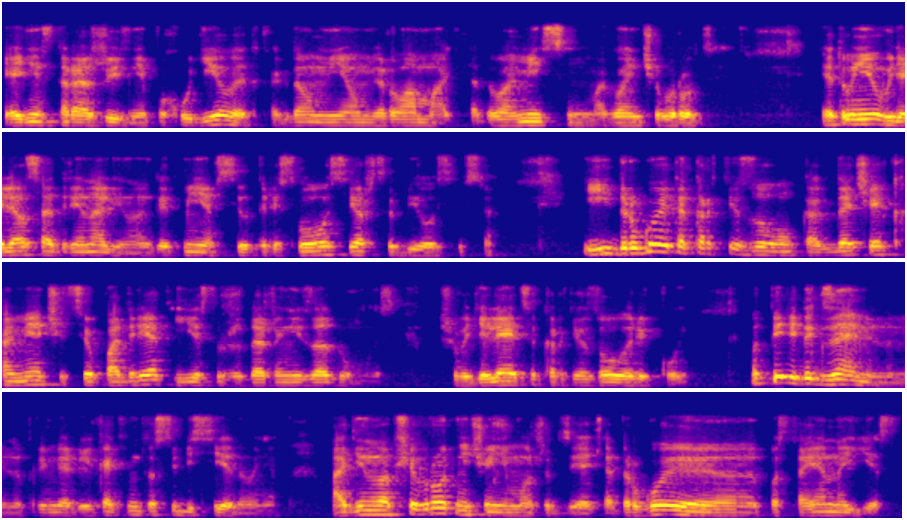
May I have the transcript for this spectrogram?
я единственный раз в жизни похудела, это когда у меня умерла мать, я два месяца не могла ничего в рот. Это у нее выделялся адреналин. Он говорит, меня все трясло, сердце билось и все. И другой это кортизол, когда человек хомячит все подряд, ест уже даже не задумываясь, что выделяется кортизол рекой. Вот перед экзаменами, например, или каким-то собеседованием. Один вообще в рот ничего не может взять, а другой э, постоянно ест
